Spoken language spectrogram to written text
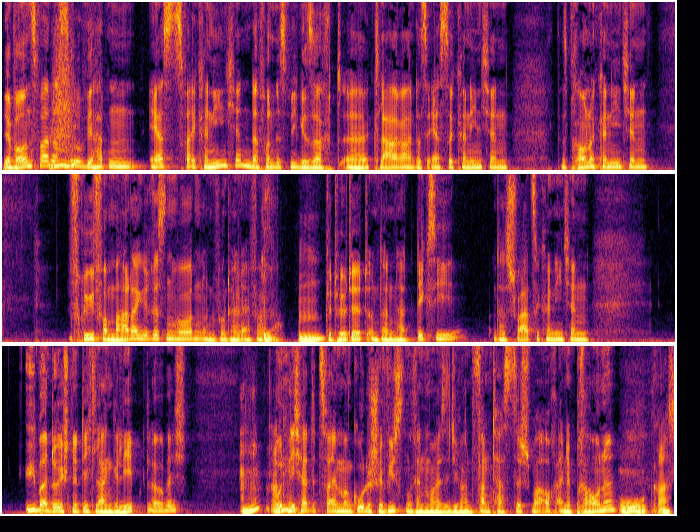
Ja, bei uns war das so, wir hatten erst zwei Kaninchen, davon ist wie gesagt äh, Clara, das erste Kaninchen, das braune Kaninchen, früh vom Marder gerissen worden und wurde halt einfach Mhm. getötet und dann hat Dixie, das schwarze Kaninchen, überdurchschnittlich lang gelebt, glaube ich. Mhm, Und ich hatte zwei mongolische Wüstenrennmäuse, die waren fantastisch, war auch eine braune Oh, krass.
